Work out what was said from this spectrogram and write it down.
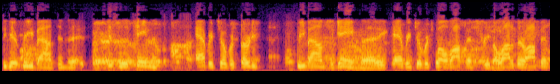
to get rebounds. And this is a team that average over 30 rebounds a game. Uh, they average over 12 offensive rebounds. A lot of their offense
